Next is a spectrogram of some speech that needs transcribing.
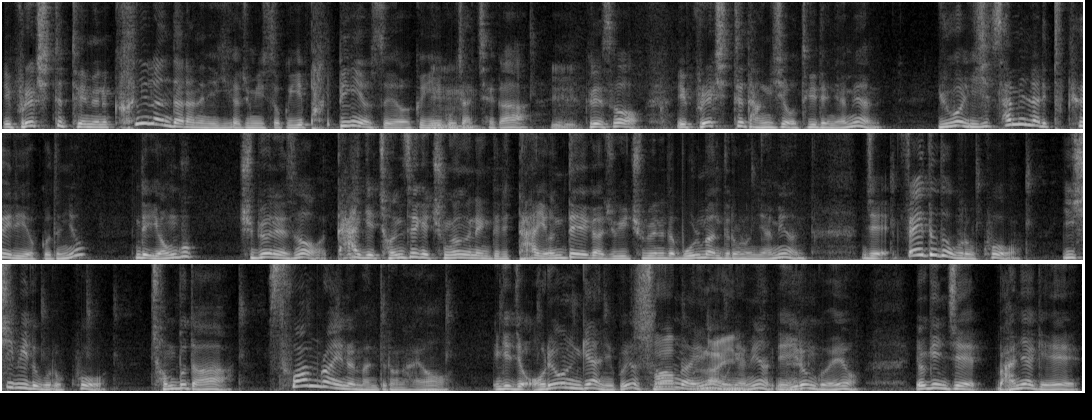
이 브렉시트 되면 큰일 난다라는 얘기가 좀 있었고 이게 박빙이었어요. 그 예고 자체가. 음. 그래서 이 브렉시트 당시 어떻게 되냐면 6월 23일 날이 투표일이었거든요. 근데 영국 주변에서 다 이게 전 세계 중앙은행들이 다 연대해가지고 이 주변에다 뭘 만들어 놓냐면 이제 페드도 그렇고 ECB도 그렇고 전부 다 swap line을 만들어 놔요. 이게 이제 어려운 게 아니고요. swap line이 line. 뭐냐면 예, 네. 이런 거예요. 여기 이제 만약에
